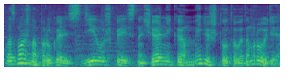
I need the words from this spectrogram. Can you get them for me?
Возможно, поругались с девушкой, с начальником или что-то в этом роде.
